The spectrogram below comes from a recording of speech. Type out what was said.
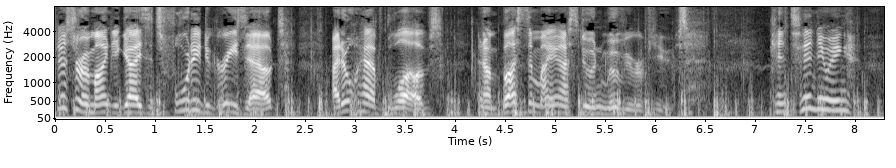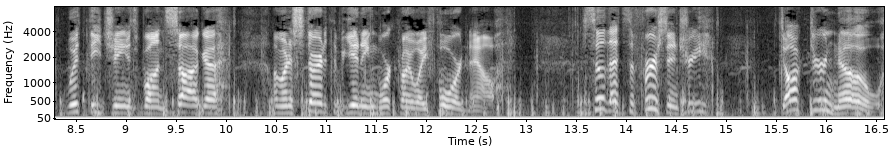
Just to remind you guys, it's 40 degrees out. I don't have gloves, and I'm busting my ass doing movie reviews. Continuing with the James Bond saga, I'm going to start at the beginning, work my way forward now. So that's the first entry, Doctor No.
